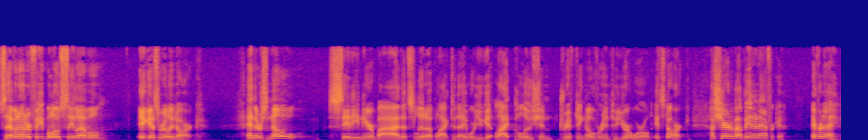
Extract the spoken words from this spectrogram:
700 feet below sea level. It gets really dark. And there's no city nearby that's lit up like today where you get light pollution drifting over into your world. It's dark. I shared about being in Africa every day,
